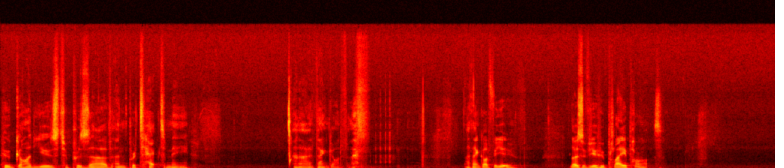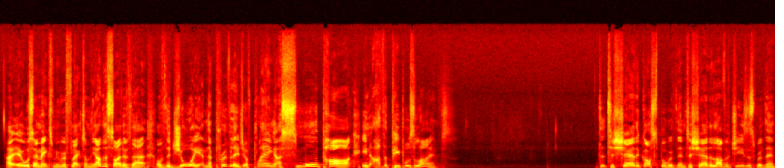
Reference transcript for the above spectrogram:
who God used to preserve and protect me. And I thank God for them. I thank God for you, those of you who play parts. Uh, it also makes me reflect on the other side of that, of the joy and the privilege of playing a small part in other people's lives to share the gospel with them, to share the love of Jesus with them,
